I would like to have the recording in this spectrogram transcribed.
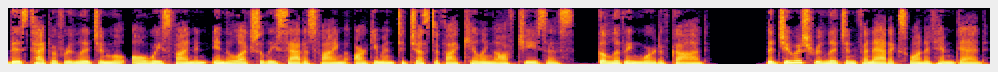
This type of religion will always find an intellectually satisfying argument to justify killing off Jesus, the living Word of God. The Jewish religion fanatics wanted him dead,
